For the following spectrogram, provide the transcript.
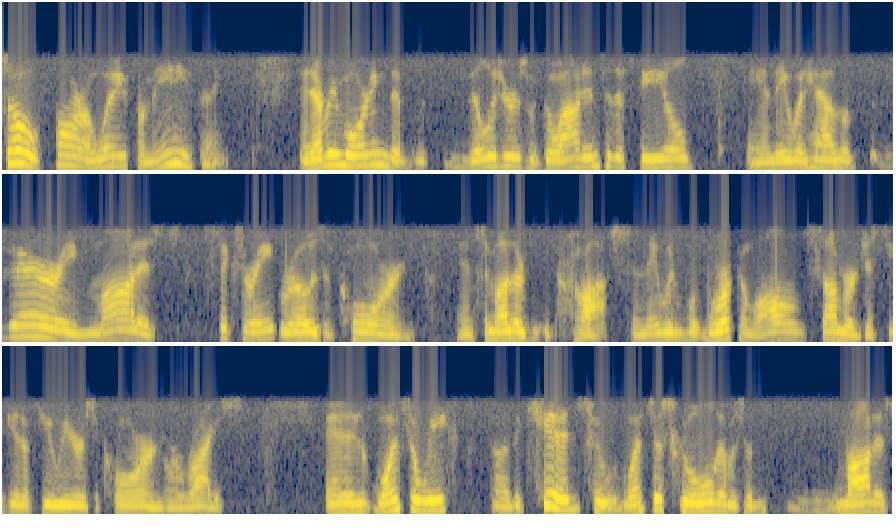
so far away from anything. And every morning, the villagers would go out into the field, and they would have a very modest six or eight rows of corn and some other crops, and they would work them all summer just to get a few ears of corn or rice. And once a week, uh, the kids who went to school, there was a modest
